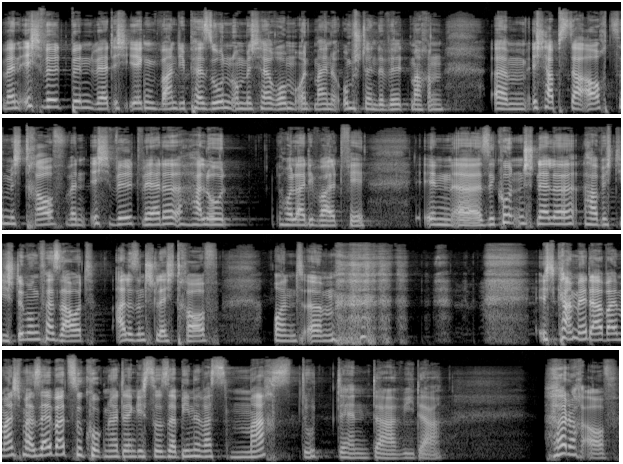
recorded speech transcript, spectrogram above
Wenn ich wild bin, werde ich irgendwann die Personen um mich herum und meine Umstände wild machen. Ähm, ich habe es da auch ziemlich drauf. Wenn ich wild werde, hallo, holla die Waldfee. In äh, Sekundenschnelle habe ich die Stimmung versaut. Alle sind schlecht drauf. Und ähm, ich kann mir dabei manchmal selber zugucken. Da denke ich so, Sabine, was machst du denn da wieder? Hör doch auf.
